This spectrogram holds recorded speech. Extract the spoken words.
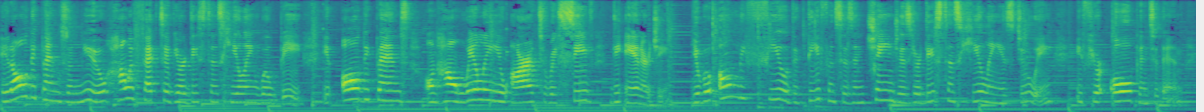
It all depends on you how effective your distance healing will be. It all depends on how willing you are to receive the energy. You will only feel the differences and changes your distance healing is doing if you're open to them,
